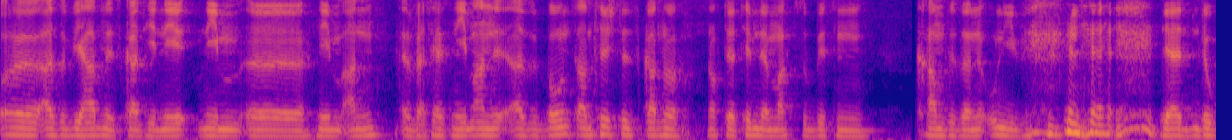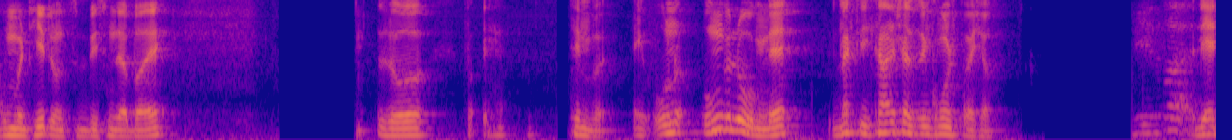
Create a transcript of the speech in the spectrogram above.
äh, also wir haben jetzt gerade hier ne neben, äh, nebenan, äh, was heißt nebenan, also bei uns am Tisch sitzt gerade noch, noch der Tim, der macht so ein bisschen Kram für seine Uni, der, der dokumentiert uns ein bisschen dabei. So, Tim, ey, un, ungelogen, ne? Mexikanischer Synchronsprecher. Der,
